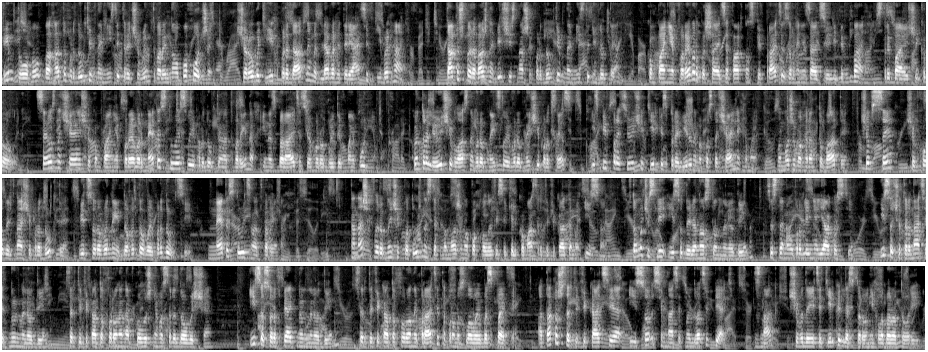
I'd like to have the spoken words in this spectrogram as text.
Крім того, багато продуктів не містять речовин тваринного походження, що робить їх придатними для вегетаріанців і веганів. Також переважна більшість наших продуктів не містить глютен. Компанія Forever пишається фактом співпраці з організацією Leaping Bunny, стрибаючий кролик. Це означає, що компанія Forever не тестує свої продукти на тваринах і не збирається цього робити в майбутньому. Контролюючи власне виробництво і виробничий процес і співпрацюючи тільки з перевіреними постачальниками, ми можемо гарантувати, що все, що входить в наші продукти, від сировини до готової продукції, не тестуються на тваринах. На наших виробничих потужностях ми можемо похвалитися кількома сертифікатами ISO, в тому числі ISO 9001 система управління якості, ISO 14001 сертифікат охорони навколишнього середовища, ISO 45001 сертифікат охорони праці та промислової безпеки, а також сертифікація ISO 17025 знак, що видається тільки для сторонніх лабораторій.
